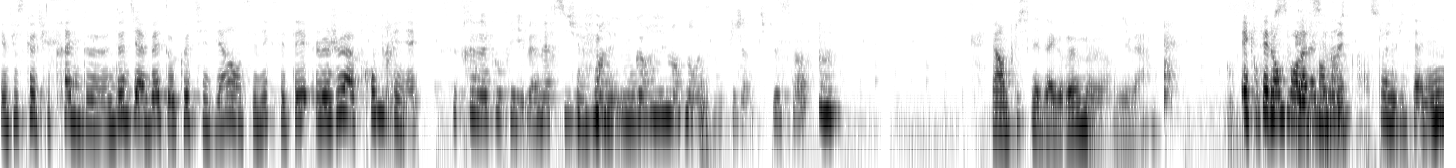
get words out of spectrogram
Et puisque tu traites de, diabète au quotidien, on s'est dit que c'était le jeu approprié. C'est très approprié. Bah, merci, je vais prendre une gorgée maintenant parce qu'en plus j'ai un petit peu ça. Et en plus, les agrumes euh, en hiver. Excellent pour la santé. Plein de vitamines.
